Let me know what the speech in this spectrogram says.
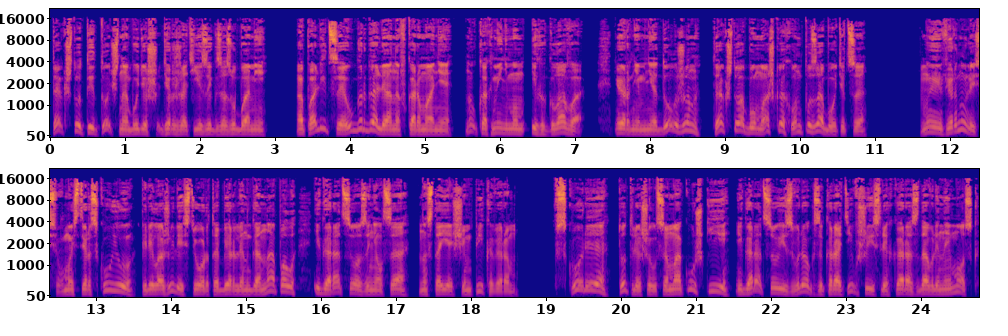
так что ты точно будешь держать язык за зубами. А полиция у Горголяна в кармане, ну, как минимум, их глава. Эрни мне должен, так что о бумажках он позаботится. Мы вернулись в мастерскую, переложили Стюарта Берлинга на пол, и Горацио занялся настоящим пиковером. Вскоре тот лишился макушки, и Горацио извлек закоротивший и слегка раздавленный мозг.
